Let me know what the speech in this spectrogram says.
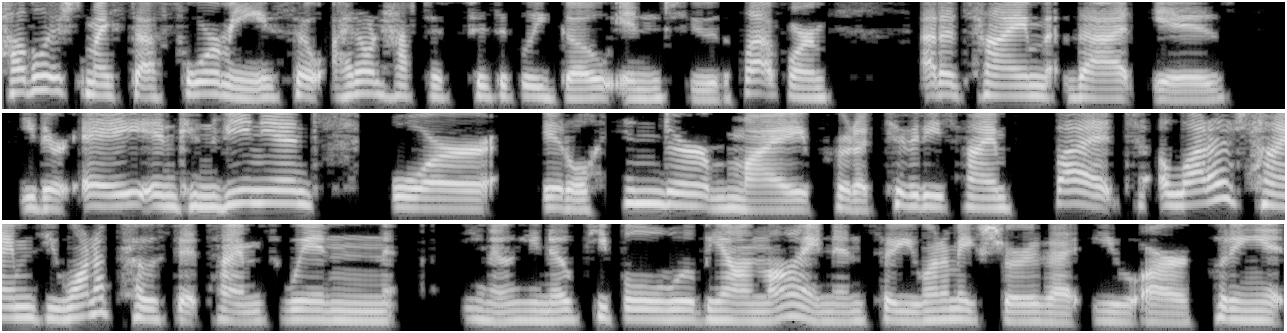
publish my stuff for me so I don't have to physically go into the platform at a time that is either A, inconvenient or it'll hinder my productivity time. But a lot of times you want to post at times when, you know, you know, people will be online. And so you want to make sure that you are putting it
